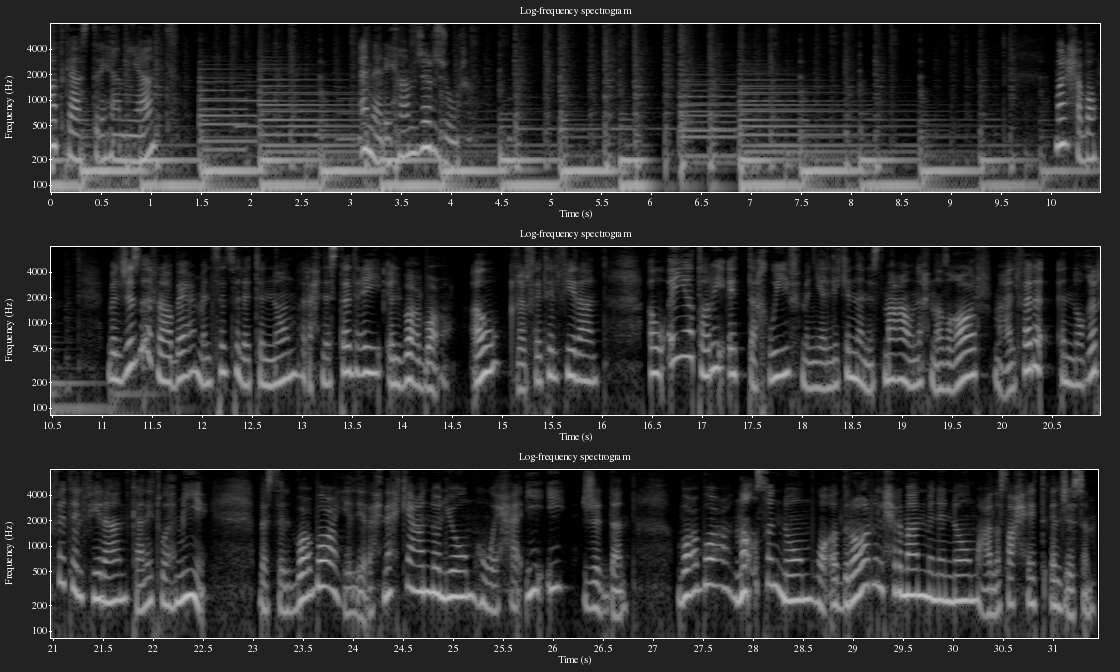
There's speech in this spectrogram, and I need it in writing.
بودكاست ريهاميات. أنا ريهام جرجور. مرحبا. بالجزء الرابع من سلسلة النوم رح نستدعي البعبع أو غرفة الفيران أو أي طريقة تخويف من يلي كنا نسمعها ونحن صغار مع الفرق أنه غرفة الفيران كانت وهمية بس البعبع يلي رح نحكي عنه اليوم هو حقيقي جدا. بعبع نقص النوم وأضرار الحرمان من النوم على صحة الجسم.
